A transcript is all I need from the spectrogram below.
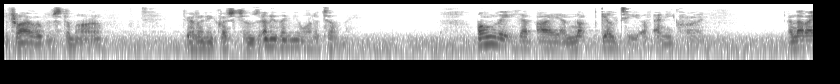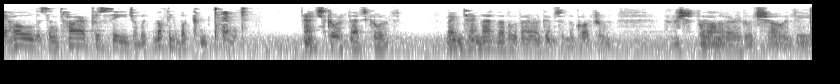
the trial opens tomorrow. Do you have any questions? Anything you want to tell me? Only that I am not guilty of any crime. And that I hold this entire procedure with nothing but contempt. That's good, that's good. Maintain that level of arrogance in the courtroom, and we should put on a very good show indeed.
